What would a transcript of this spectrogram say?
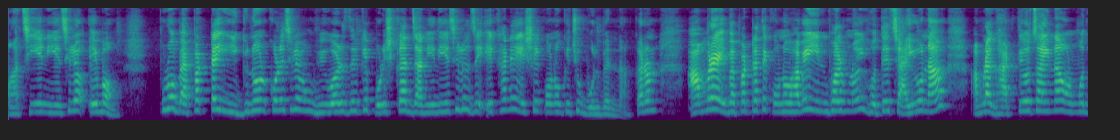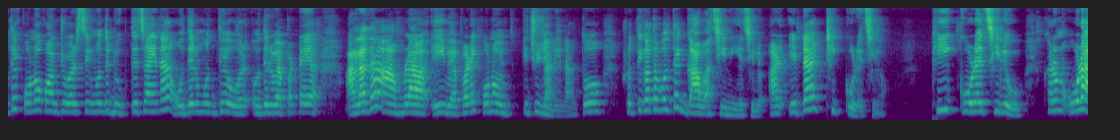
বাঁচিয়ে নিয়েছিল এবং পুরো ব্যাপারটাই ইগনোর করেছিল এবং ভিউয়ার্সদেরকে পরিষ্কার জানিয়ে দিয়েছিল যে এখানে এসে কোনো কিছু বলবেন না। কারণ আমরা এই ব্যাপারটাতে কোনোভাবেই ইনভলভ নই, হতে চাইও না, আমরা ঘাটতেও চাই না, ওর মধ্যে কোনো কন্ট্রোভার্সির মধ্যে ঢুকতে চাই না, ওদের মধ্যে ওদের ব্যাপারটাই আলাদা, আমরা এই ব্যাপারে কোনো কিছু জানি না। তো সত্যি কথা বলতে গা বাঁচিয়ে নিয়েছিল, আর এটা ঠিক করেছিল। ঠিক করেছিল, কারণ ওরা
